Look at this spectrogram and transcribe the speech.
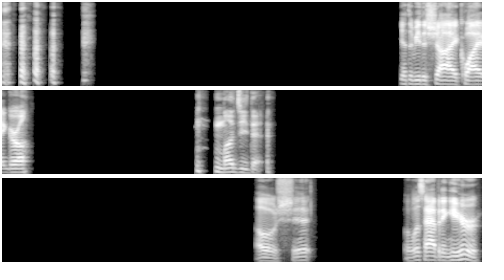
You have to be the shy, quiet girl. Maji de. Oh shit. What's happening here?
